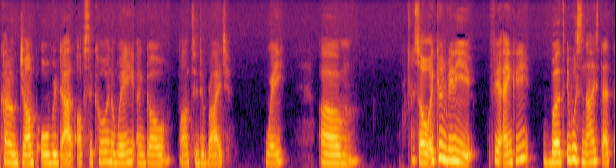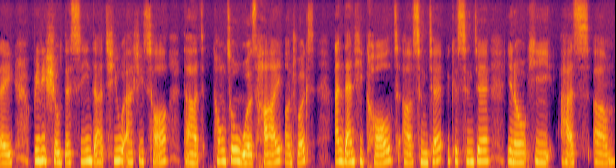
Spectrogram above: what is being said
kind of jump over that obstacle in a way and go onto the right way. Um, so I couldn't really feel angry, but it was nice that they really showed the scene that you actually saw that Tongto was high on drugs and then he called uh, Seungjae because Seungjae, you know, he has um,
